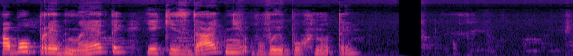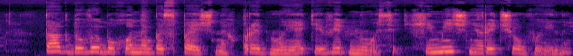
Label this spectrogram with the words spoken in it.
або предмети, які здатні вибухнути. Так, до вибухонебезпечних предметів відносять хімічні речовини.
